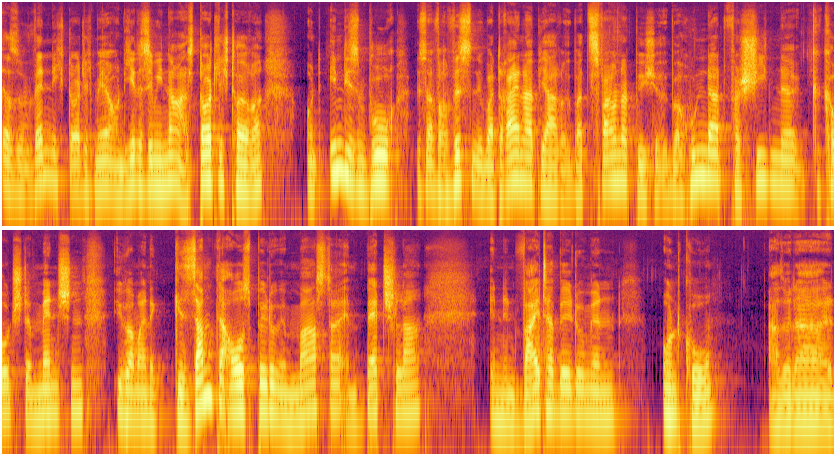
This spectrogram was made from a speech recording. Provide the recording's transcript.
also wenn nicht deutlich mehr und jedes Seminar ist deutlich teurer. Und in diesem Buch ist einfach Wissen über dreieinhalb Jahre, über 200 Bücher, über 100 verschiedene gecoachte Menschen, über meine gesamte Ausbildung im Master, im Bachelor, in den Weiterbildungen und Co. Also da,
